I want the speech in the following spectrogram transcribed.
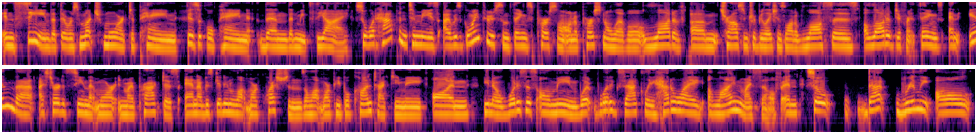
in seeing that there was much more to pain, physical pain, than than meets the eye. So what happened to me is I was going through some things personal on a personal level, a lot of um, trials and tribulations, a lot of losses, a lot of different things, and in that I started seeing that more in my practice, and I was getting a lot more questions, a lot more people contacting me on, you know, what does this all mean? What what exactly? How do I align myself. And so that really all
